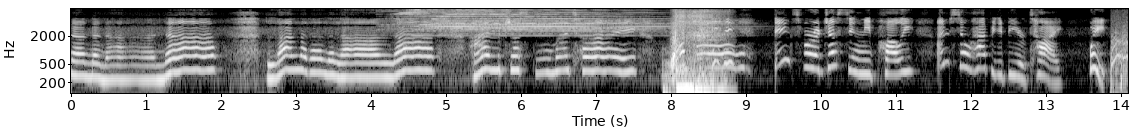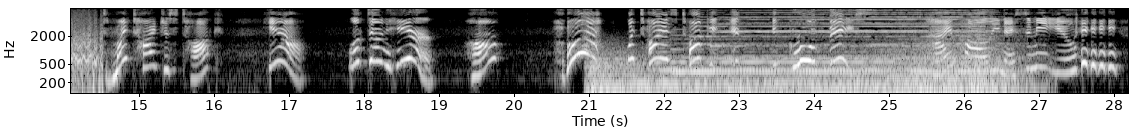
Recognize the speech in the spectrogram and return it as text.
na na na. na. La la la la la la. I'm adjusting my tie. Thanks for adjusting me, Paulie. I'm so happy to be your tie. Wait, did my tie just talk? Yeah. Look down here. Huh? Ah! My tie is talking. It it grew a face. Hi, Paulie. Nice to meet you.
